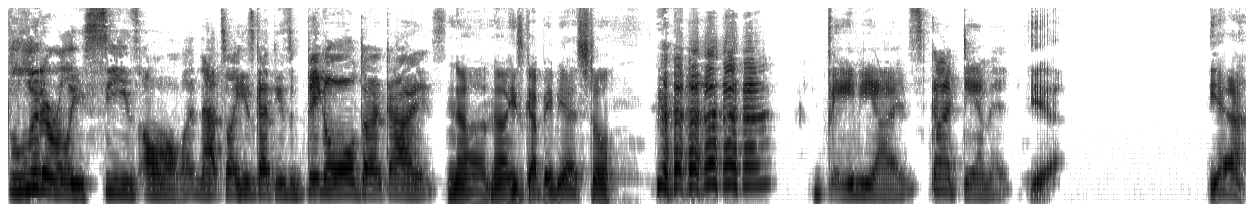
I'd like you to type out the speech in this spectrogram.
literally sees all, and that's why he's got these big old dark eyes. No, no, he's got baby eyes still. Baby eyes. God damn it. Yeah. Yeah.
